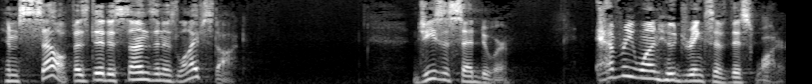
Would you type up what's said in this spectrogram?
himself, as did his sons and his livestock. Jesus said to her, Everyone who drinks of this water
